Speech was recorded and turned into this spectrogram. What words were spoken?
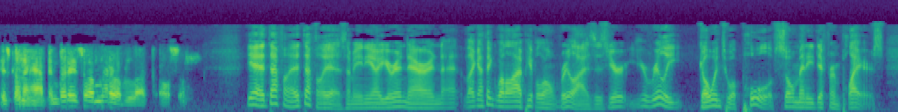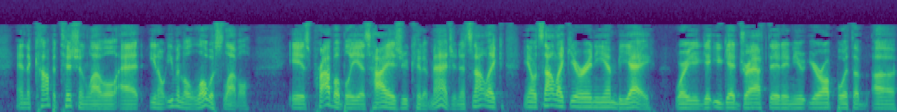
is going to happen. But it's a matter of luck also. Yeah, it definitely it definitely is. I mean, you know, you're in there, and uh, like I think what a lot of people don't realize is you're you're really go into a pool of so many different players, and the competition level at you know even the lowest level is probably as high as you could imagine. It's not like you know it's not like you're in the NBA where you get you get drafted and you you're up with a a,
